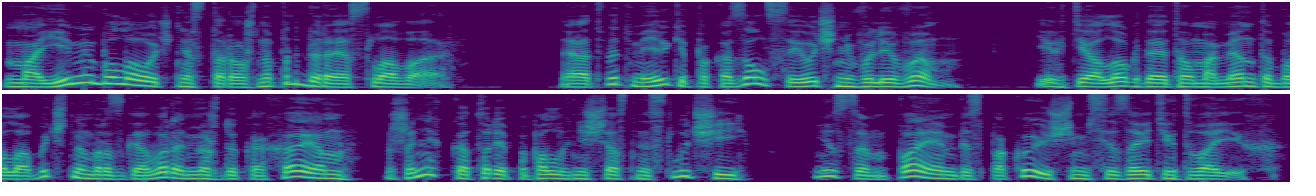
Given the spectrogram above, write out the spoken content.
Майюми была очень осторожно, подбирая слова. Ответ Миюки показался и очень волевым. Их диалог до этого момента был обычным разговором между Кахаем, жених который попал в несчастный случай, и сэмпаем, беспокоящимся за этих двоих.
